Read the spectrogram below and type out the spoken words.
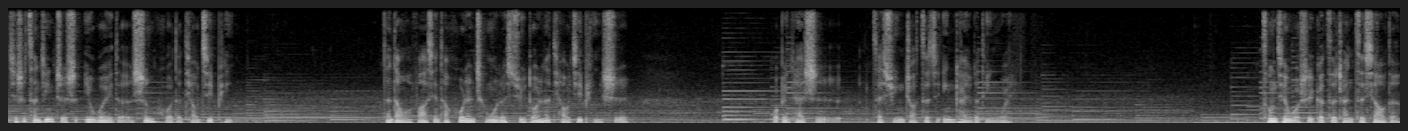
其实曾经只是一味的生活的调剂品。但当我发现它忽然成为了许多人的调剂品时，我便开始在寻找自己应该有的定位。从前我是一个自产自销的，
